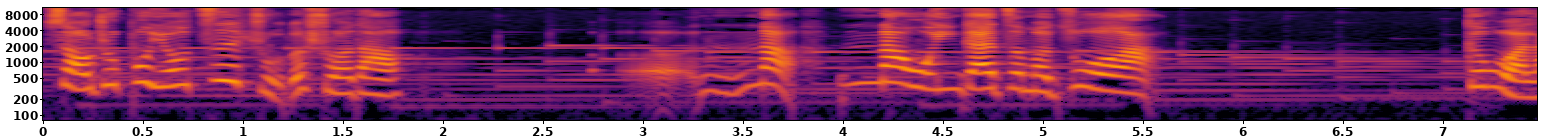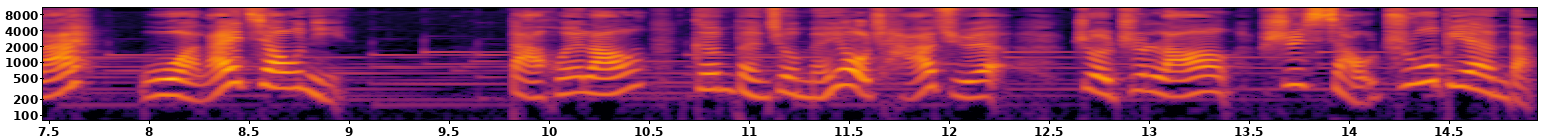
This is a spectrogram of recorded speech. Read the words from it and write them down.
小猪不由自主地说道：“呃，那那我应该怎么做啊？跟我来，我来教你。大灰狼根本就没有察觉这只狼是小猪变的。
